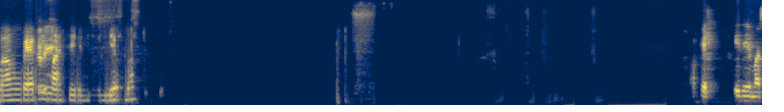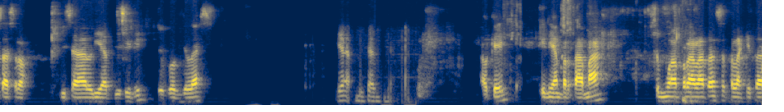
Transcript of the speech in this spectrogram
Bang Ferry Ferry. masih di mute, Bang. Oke, ini Mas Asro. Bisa lihat di sini, cukup jelas. Ya, bisa bisa. Oke, ini yang pertama. Semua peralatan setelah kita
